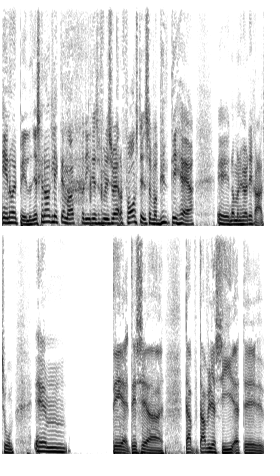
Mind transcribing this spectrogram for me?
endnu et billede. Jeg skal nok lægge dem op, fordi det er selvfølgelig svært at forestille sig, hvor vildt det her er, øh, når man hører det i radioen. Øhm, Det, er- det ser... Der, der vil jeg sige, at øh,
